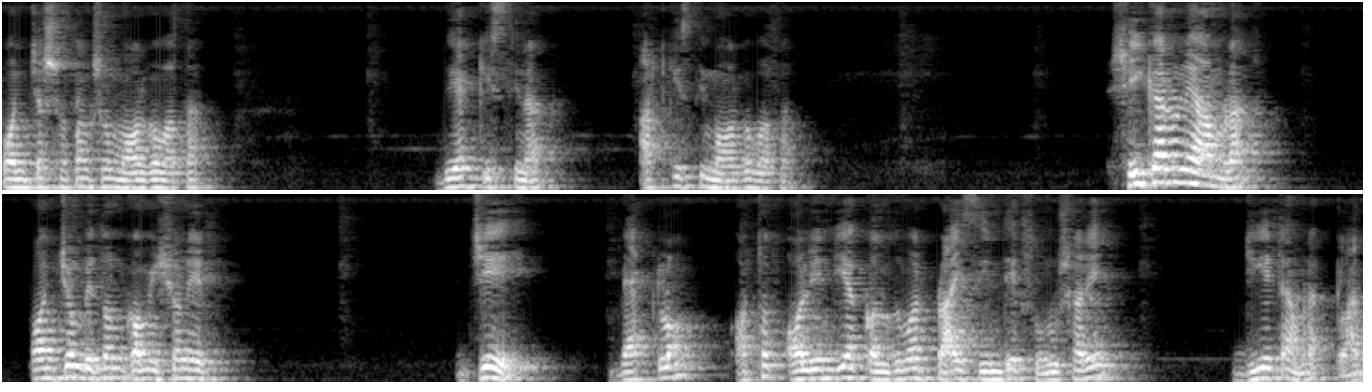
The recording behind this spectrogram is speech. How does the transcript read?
পঞ্চাশ শতাংশ মর্গ ভাতা দু এক কিস্তি না, আট কিস্তি মর্গ ভাতা সেই কারণে আমরা পঞ্চম বেতন কমিশনের যে ব্যাকলগ অর্থাৎ all India consumer price index অনুসারে ডিএটা আমরা ক্লাব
